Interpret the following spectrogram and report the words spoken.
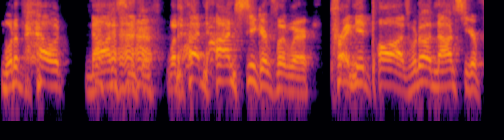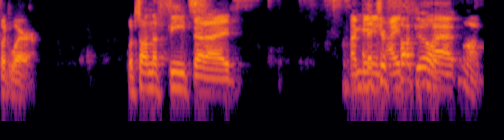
What about non sneaker? what about non sneaker footwear? Pregnant pause. What about non sneaker footwear? What's on the feet? that I. I mean, I still with? have. On,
